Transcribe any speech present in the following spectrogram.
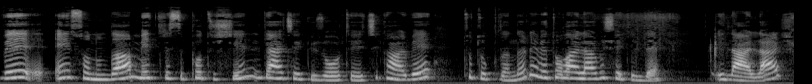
Ve en sonunda metresi Potiş'in gerçek yüzü ortaya çıkar ve tutuklanır. Evet olaylar bu şekilde ilerler.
